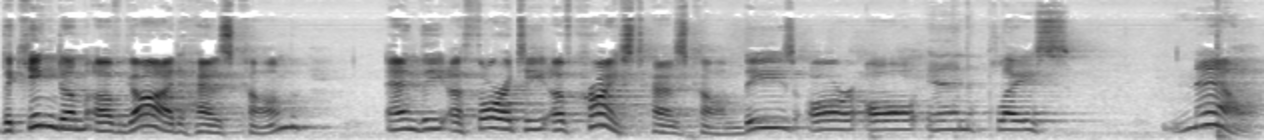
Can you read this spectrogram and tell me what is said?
The kingdom of God has come. And the authority of Christ has come. These are all in place now.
